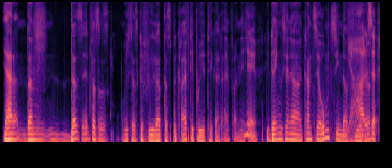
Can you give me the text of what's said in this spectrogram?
Ja, dann, dann, das ist etwas, was, wo ich das Gefühl habe, das begreift die Politik halt einfach nicht. Nee. Die denken sich ja, kannst ja umziehen dafür. Ja, das ist ne? ja,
